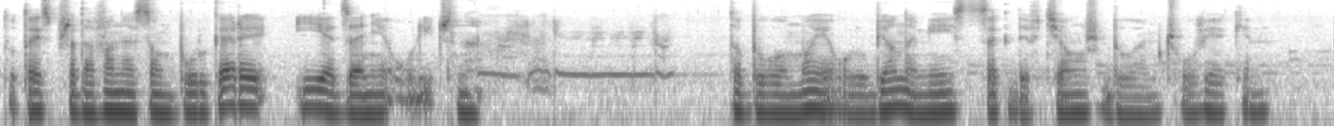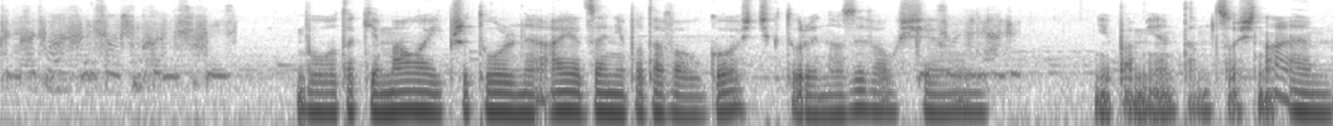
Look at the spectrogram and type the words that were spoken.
Tutaj sprzedawane są burgery i jedzenie uliczne. To było moje ulubione miejsce, gdy wciąż byłem człowiekiem. Było takie małe i przytulne, a jedzenie podawał gość, który nazywał się. Nie pamiętam, coś na M.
